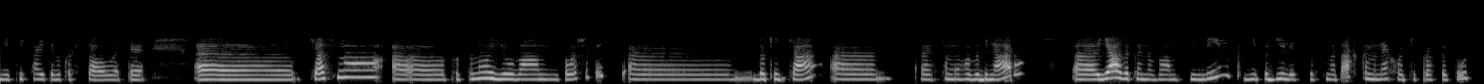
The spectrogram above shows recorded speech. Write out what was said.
які сайти використовувати. Е, чесно, е, пропоную вам залишитись е, до кінця самого вебінару. Я закину вам свій лінк і поділюсь з соцмережками, не хочу просто тут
